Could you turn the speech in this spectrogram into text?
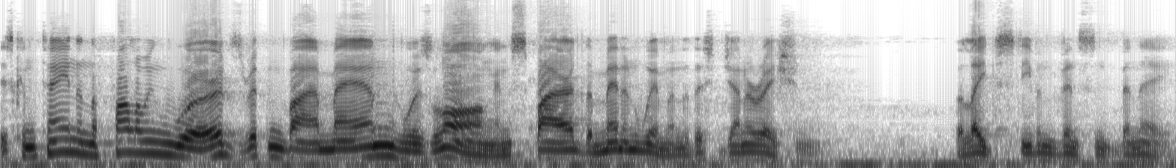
is contained in the following words written by a man who has long inspired the men and women of this generation, the late Stephen Vincent Benet.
